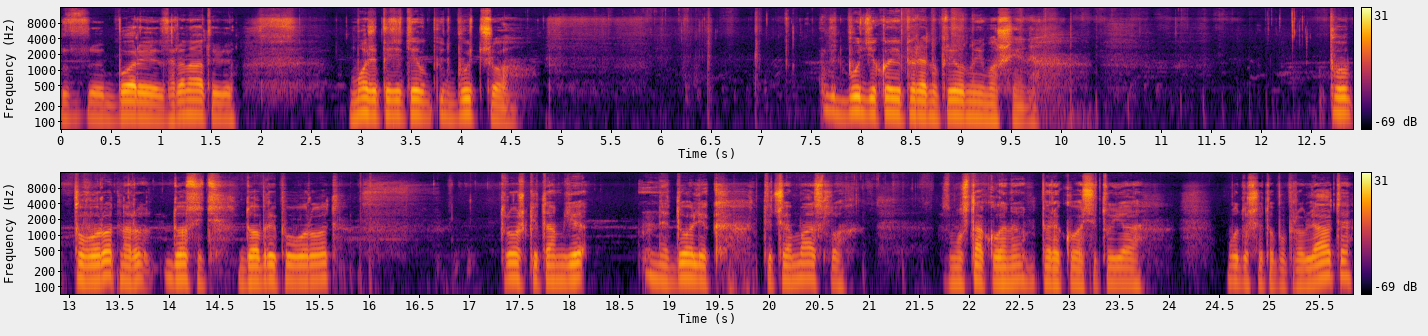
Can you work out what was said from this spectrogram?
з бори з гранатою. Може підійти від будь-чого. Від будь-якої передноприводної машини. Поворот досить добрий поворот. Трошки там є недолік, тече масло з моста, коли на перекосі, то я буду ще то поправляти.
